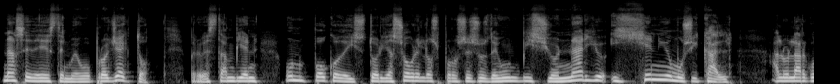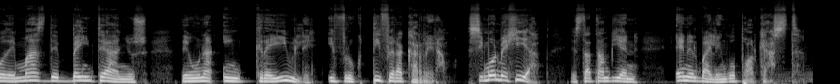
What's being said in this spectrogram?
nace de este nuevo proyecto, pero es también un poco de historia sobre los procesos de un visionario y genio musical a lo largo de más de 20 años de una increíble y fructífera carrera. Simón Mejía está también en el Bilingual Podcast.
